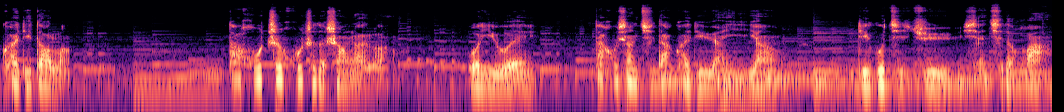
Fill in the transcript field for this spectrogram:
快递到了。他呼哧呼哧的上来了，我以为他会像其他快递员一样嘀咕几句嫌弃的话，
